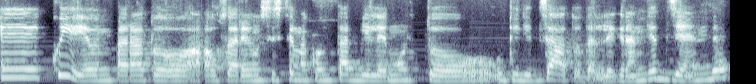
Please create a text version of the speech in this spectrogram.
E qui ho imparato a usare un sistema contabile molto utilizzato dalle grandi aziende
